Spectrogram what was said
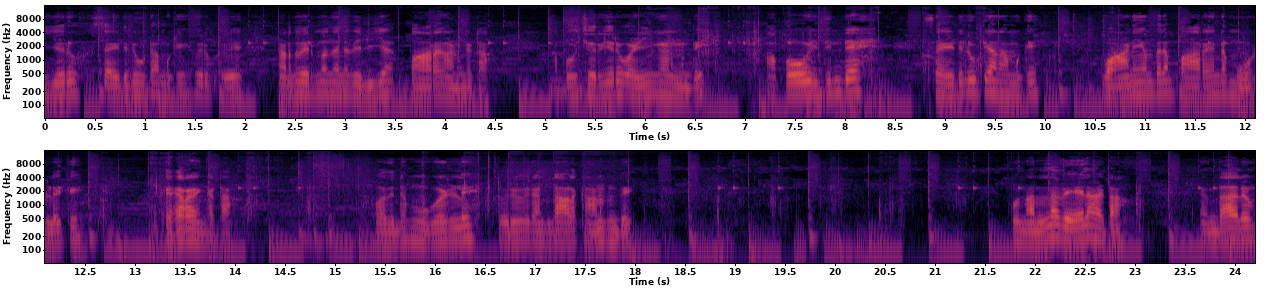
ഈ ഒരു സൈഡിലൂട്ട് നമുക്ക് ഒരു നടന്നു വരുമ്പോൾ തന്നെ വലിയ പാറ കാണും കേട്ടോ. അപ്പോൾ ചെറിയൊരു വഴിയും കാണുന്നുണ്ട്. അപ്പോൾ ഇതിന്റെ സൈഡിലൂട്ടിയാണ് നമുക്ക് വാണിയമ്പലം പാറേന്റെ മുകളിലേക്ക് കയറാൻ കേട്ടോ. അപ്പോൾ അതിന്റെ മുകളിൽ ഒരു രണ്ടാളെ കാണുന്നുണ്ട്. അപ്പോൾ നല്ല വേല കേട്ടാ. എന്തായാലും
